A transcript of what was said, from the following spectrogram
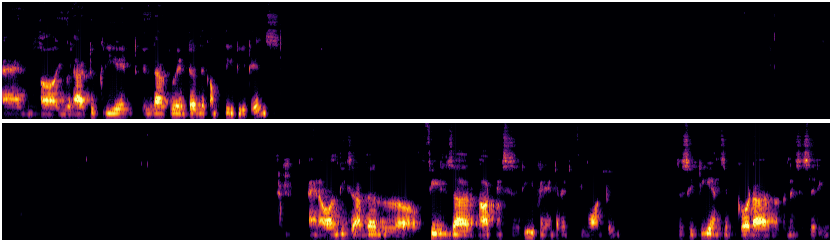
And uh, you will have to create, you will have to enter the complete details. And all these other uh, fields are not necessary. You can enter it if you want to. The city and zip code are necessary.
